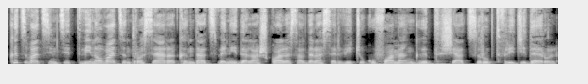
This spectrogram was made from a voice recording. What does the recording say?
Câți v-ați simțit vinovați într-o seară când ați venit de la școală sau de la serviciu cu foamea în gât și ați rupt frigiderul?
